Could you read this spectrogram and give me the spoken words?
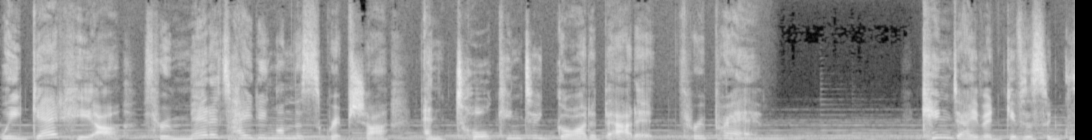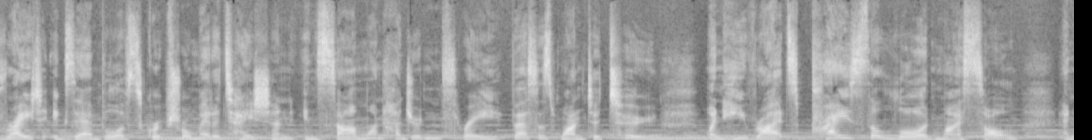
We get here through meditating on the Scripture and talking to God about it through prayer. King David gives us a great example of scriptural meditation in Psalm 103, verses 1 to 2, when he writes, Praise the Lord, my soul, and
